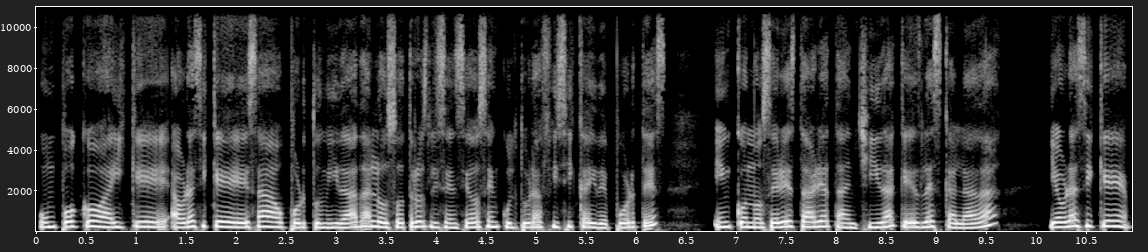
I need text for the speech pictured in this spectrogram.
un poco ahí que ahora sí que esa oportunidad a los otros licenciados en cultura física y deportes en conocer esta área tan chida que es la escalada. Y ahora sí que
